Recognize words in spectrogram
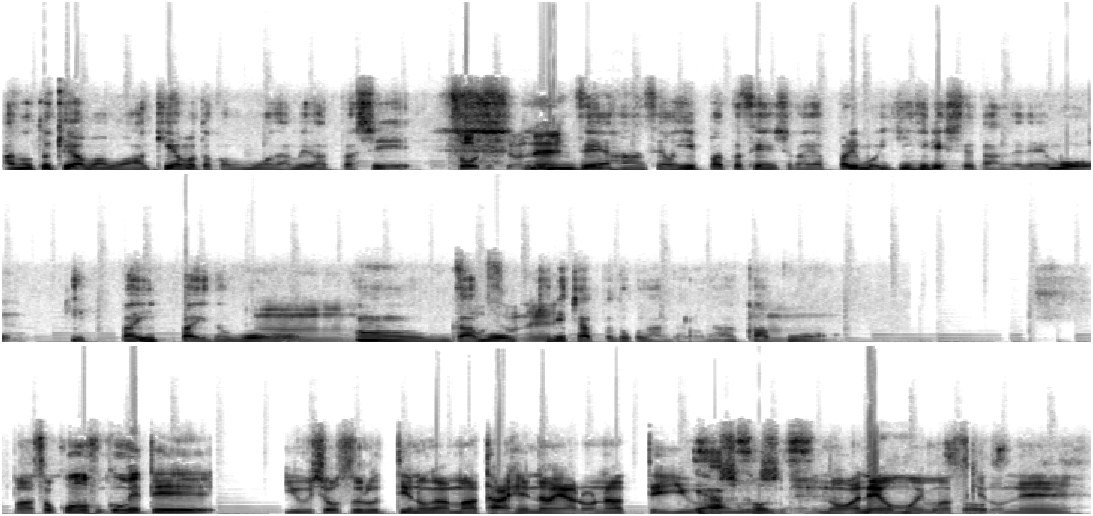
あの時はまあもう秋山とかももうダメだったし、そうですようね。ん前半戦を引っ張った選手がやっぱりもう息切れしてたんでね、もういっぱいいっぱいのもう、うんうん、がもう切れちゃったとこなんだろうな、カープも。まあそこも含めて優勝するっていうのがまあ大変なんやろうなっていうのはね、うん思いますけどね。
